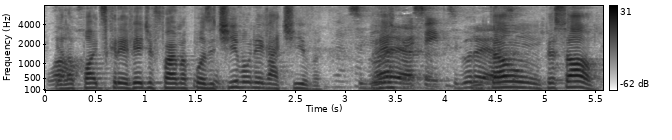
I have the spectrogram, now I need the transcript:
E ela pode escrever de forma positiva ou negativa. Segura É. essa. Perfeito. Segura essa. Então, pessoal,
